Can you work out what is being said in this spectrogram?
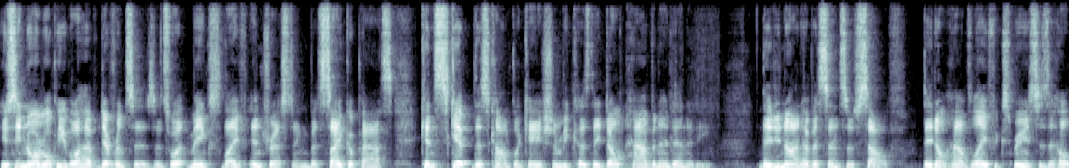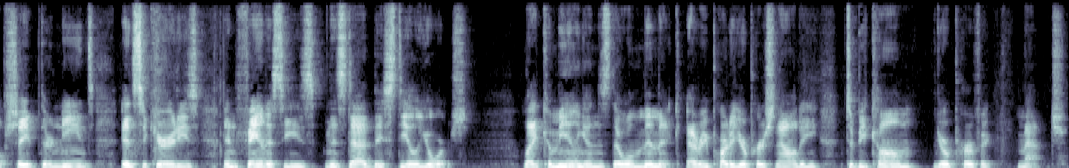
You see, normal people have differences. It's what makes life interesting. But psychopaths can skip this complication because they don't have an identity. They do not have a sense of self. They don't have life experiences that help shape their needs, insecurities, and fantasies. And instead, they steal yours. Like chameleons, they will mimic every part of your personality to become your perfect match.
